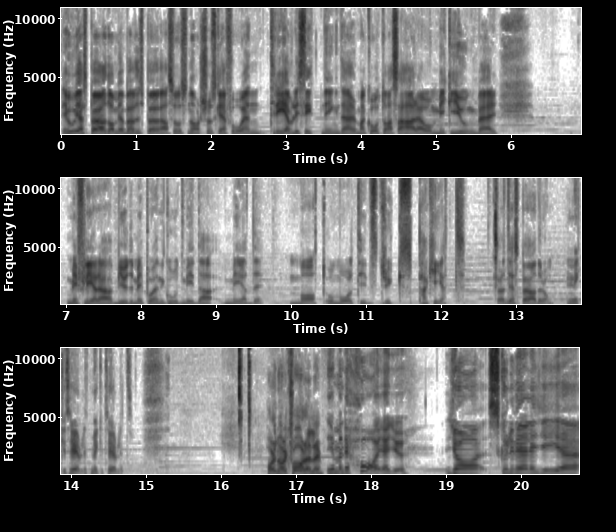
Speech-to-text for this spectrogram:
Jo, jag spöade om jag behövde spöa, så snart så ska jag få en trevlig sittning där Makoto Asahara och Micke Ljungberg med flera bjuder mig på en god middag med mat och måltidsdryckspaket för att jag spöade dem. Mycket trevligt, mycket trevligt. Har du några kvar eller? Ja men det har jag ju. Jag skulle vilja ge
